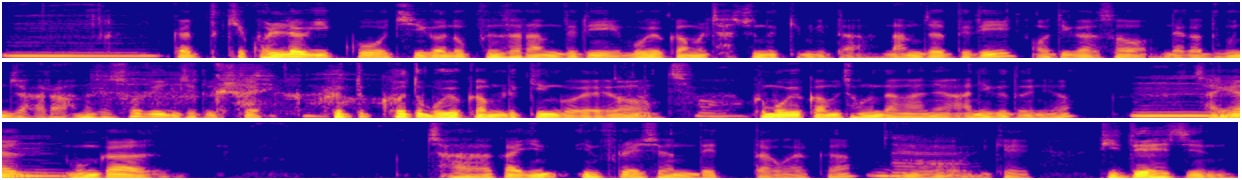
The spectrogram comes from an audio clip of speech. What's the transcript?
음. 그러니까 특히 권력 있고 지위가 높은 사람들이 모욕감을 자주 느낍니다. 남자들이 어디 가서 내가 누군지 알아 하면서 소리를 지를 때 그것도, 그것도 모욕감을 느낀 거예요. 그렇죠. 그 모욕감은 정당하냐 아니거든요. 음. 자기가 뭔가 자아가 인, 인플레이션 됐다고 할까? 네. 뭐 이렇게 비대해진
